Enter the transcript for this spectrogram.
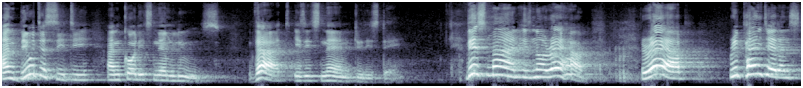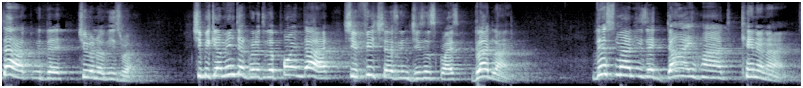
and built a city and called its name Luz. That is its name to this day. This man is not Rahab. Rahab repented and stuck with the children of Israel. She became integrated to the point that she features in Jesus Christ's bloodline. This man is a die-hard Canaanite.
